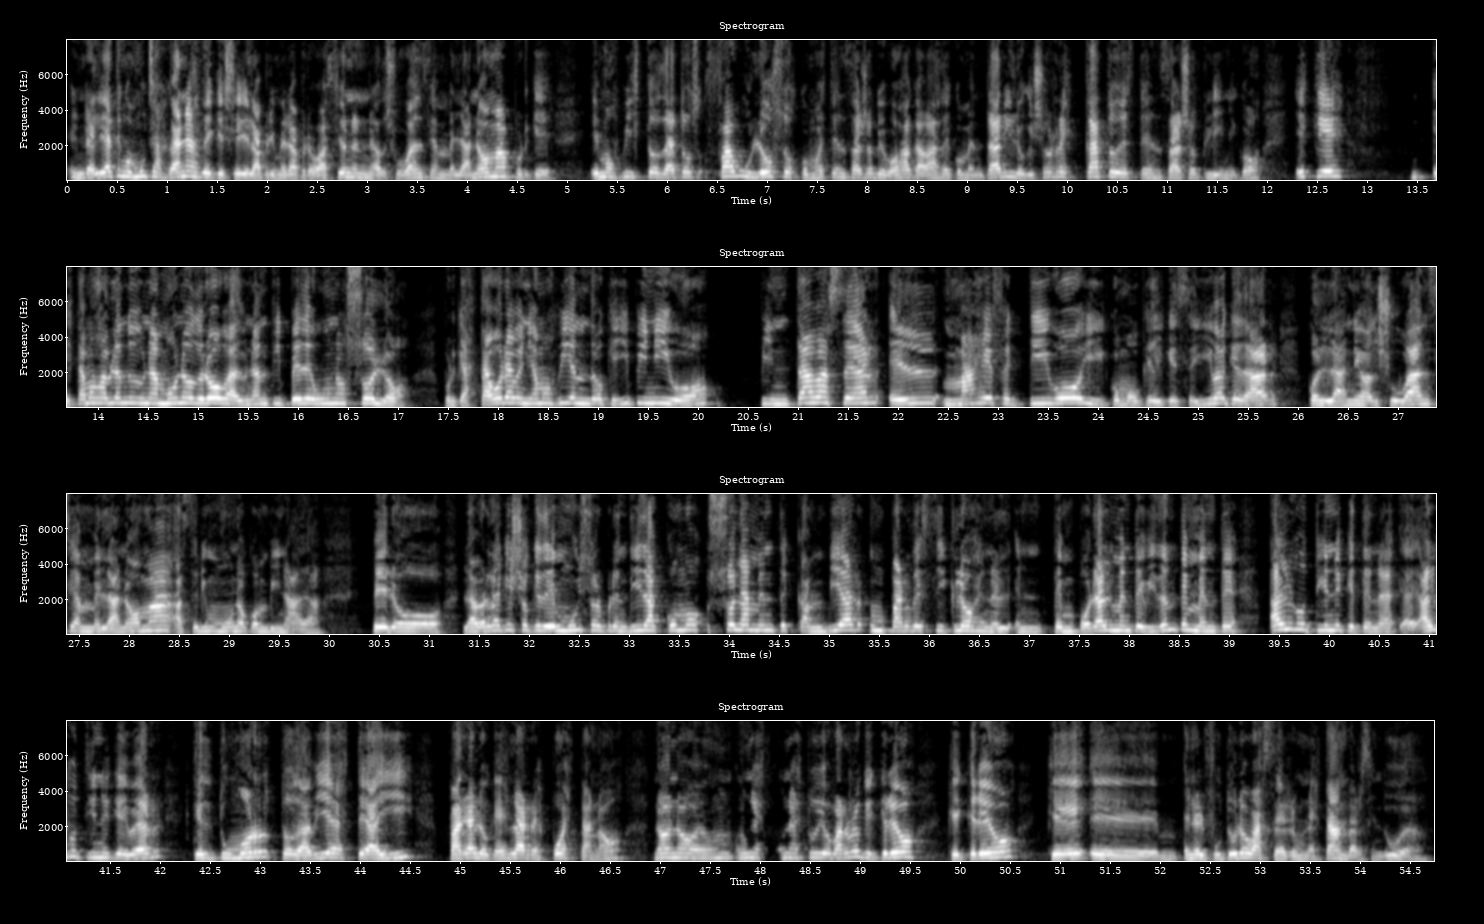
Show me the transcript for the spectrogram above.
en realidad tengo muchas ganas de que llegue la primera aprobación en neoadyuvancia en melanoma porque Hemos visto datos fabulosos como este ensayo que vos acabas de comentar y lo que yo rescato de este ensayo clínico es que estamos hablando de una monodroga, de un anti-PD1 solo, porque hasta ahora veníamos viendo que Ipinivo pintaba ser el más efectivo y como que el que se iba a quedar con la neoadyuvancia en melanoma a ser inmunocombinada pero la verdad que yo quedé muy sorprendida cómo solamente cambiar un par de ciclos en el temporalmente evidentemente algo tiene que tener algo tiene que ver que el tumor todavía esté ahí para lo que es la respuesta, ¿no? No, no, es un, estudio bárbaro que creo que creo que eh, en el futuro va a ser un estándar, sin duda.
